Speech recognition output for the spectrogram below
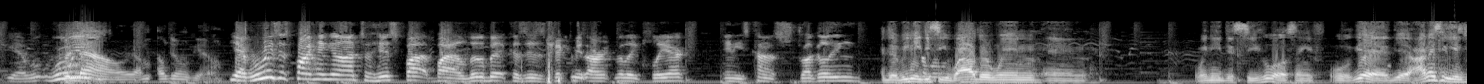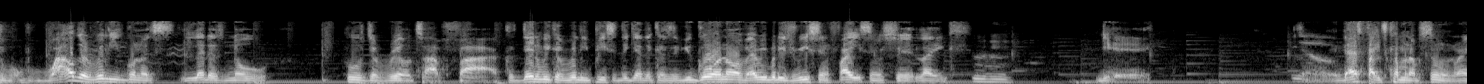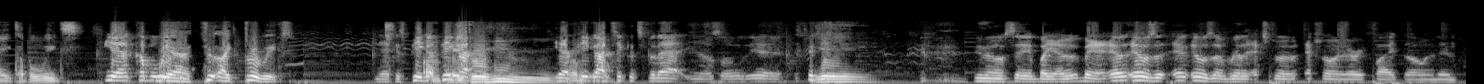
yeah. Ru- For Ruiz, now, I'm, I'm giving you. yeah, Ruiz is probably hanging on to his spot by a little bit because his victories aren't really clear, and he's kind of struggling. And then we need to see Wilder win, and we need to see who else ain't. Well, yeah, yeah. Honestly, is Wilder really gonna let us know who's the real top five? Because then we could really piece it together. Because if you're going off everybody's recent fights and shit, like, Mm-hmm. yeah, You know, and that fight's coming up soon, right? A couple weeks. yeah, a couple weeks. yeah, two, like three weeks. Yeah, because P got, P got, yeah, P got tickets for that. You know, so yeah, yeah. you know what I'm saying. But yeah, man, it, it was a it, it was a really extra extraordinary fight though, and then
